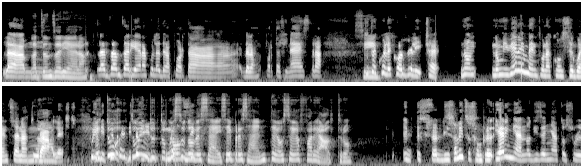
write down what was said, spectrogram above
la, La zanzariera, la zanzariera, quella della porta, della porta finestra, sì. tutte quelle cose lì, cioè non, non mi viene in mente una conseguenza naturale. Quindi e tu, tu in tutto questo si- dove sei? Sei presente o sei a fare altro? Eh, Di solito sono pre- Ieri mi hanno disegnato sul,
